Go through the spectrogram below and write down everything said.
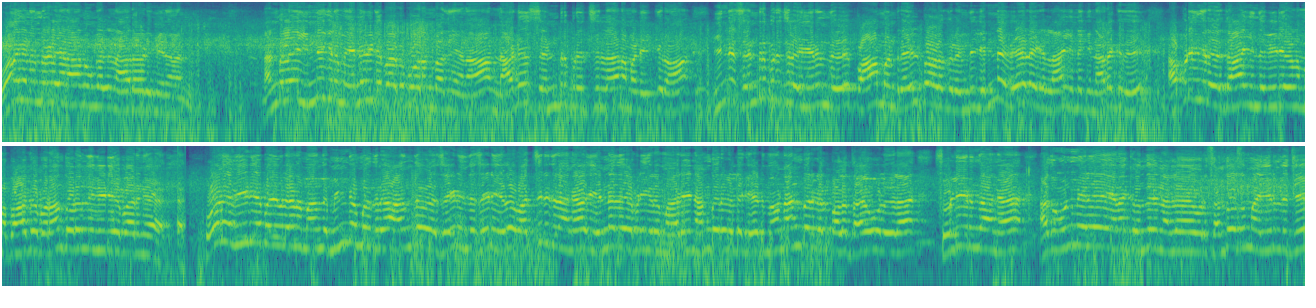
வணக்க நண்பர்களே நான் உங்கள் நாடோடி மீனான் நண்பர்களே இன்னைக்கு நம்ம என்ன வீட்டை பார்க்க போறோம்னு பார்த்தீங்கன்னா நடு சென்ட்ரு பிரிட்ஜில் நம்ம நிற்கிறோம் இந்த சென்ட்ரு பிரிட்ஜில் இருந்து பாம்பன் ரயில் பாலத்தில் இருந்து என்ன வேலைகள்லாம் இன்னைக்கு நடக்குது அப்படிங்கிறது தான் இந்த வீடியோவில் நம்ம பார்க்க போறோம். தொடர்ந்து வீடியோ பாருங்க. போன வீடியோ பதிவில் நம்ம அந்த மின்கம்பத்தில் அந்த சைடு இந்த சைடு ஏதோ வச்சிருக்கிறாங்க. அது என்னது அப்படிங்கிற மாதிரி நண்பர்கள்ட்ட கேட்டிருந்தோம். நண்பர்கள் பல தகவல்களை சொல்லியிருந்தாங்க. அது உண்மையிலேயே எனக்கு வந்து நல்ல ஒரு சந்தோஷமா இருந்துச்சு.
